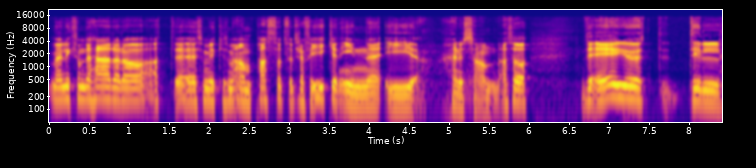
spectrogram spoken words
men liksom det här då, att det är så mycket som är anpassat för trafiken inne i Härnösand. Alltså, det är ju till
